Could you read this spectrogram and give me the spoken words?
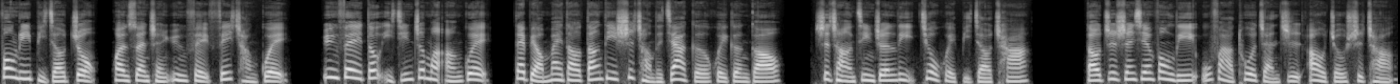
凤梨比较重，换算成运费非常贵，运费都已经这么昂贵。代表卖到当地市场的价格会更高，市场竞争力就会比较差，导致生鲜凤梨无法拓展至澳洲市场。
